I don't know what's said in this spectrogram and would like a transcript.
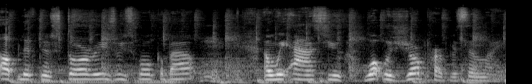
uplifting stories we spoke about. Mm-hmm. And we asked you, what was your purpose in life?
